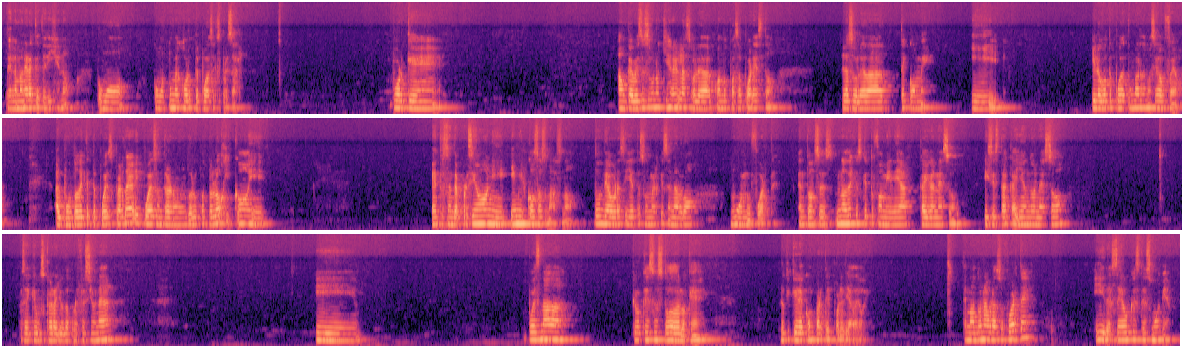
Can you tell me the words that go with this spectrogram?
De la manera que te dije, ¿no? Como, como tú mejor te puedas expresar porque aunque a veces uno quiere la soledad cuando pasa por esto, la soledad te come y, y luego te puede tumbar demasiado feo, al punto de que te puedes perder y puedes entrar en un duelo patológico y entras en depresión y, y mil cosas más, ¿no? Donde ahora sí ya te sumerges en algo muy, muy fuerte. Entonces, no dejes que tu familiar caiga en eso. Y si está cayendo en eso, pues hay que buscar ayuda profesional. Y pues nada, creo que eso es todo lo que lo que quería compartir por el día de hoy. Te mando un abrazo fuerte y deseo que estés muy bien.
